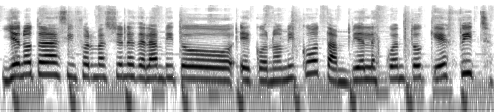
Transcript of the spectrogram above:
Y en otras informaciones del ámbito económico, también les cuento que Fitch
